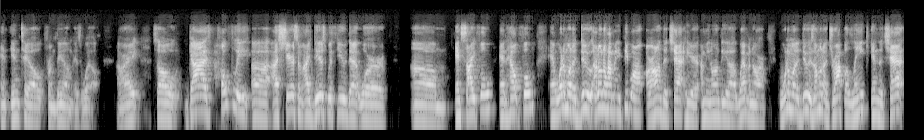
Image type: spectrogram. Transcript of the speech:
and intel from them as well. All right. So, guys, hopefully, uh, I shared some ideas with you that were um, insightful and helpful. And what I'm going to do, I don't know how many people are, on the chat here, I mean, on the uh, webinar. What I'm going to do is I'm going to drop a link in the chat.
